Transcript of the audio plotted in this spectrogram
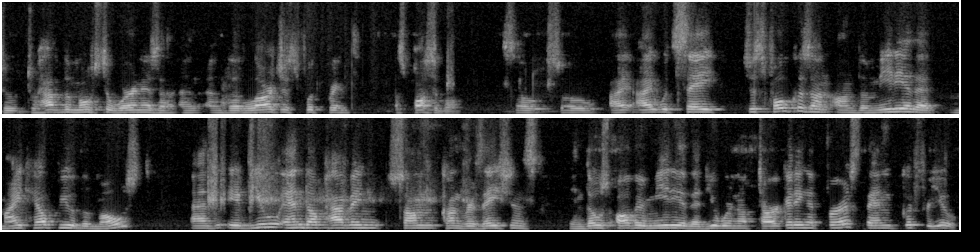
to, to have the most awareness and, and, and the largest footprint as possible. So, so I, I would say just focus on, on the media that might help you the most and if you end up having some conversations in those other media that you were not targeting at first, then good for you.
